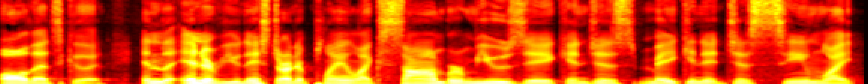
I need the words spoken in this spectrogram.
All that's good. In the interview, they started playing like somber music and just making it just seem like,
